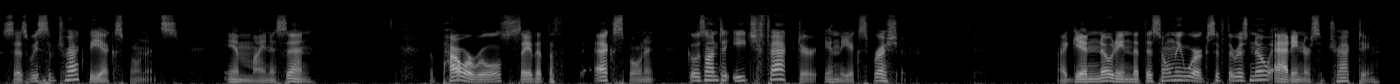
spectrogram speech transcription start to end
says we subtract the exponents, m minus n. The power rules say that the exponent goes onto each factor in the expression. Again, noting that this only works if there is no adding or subtracting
